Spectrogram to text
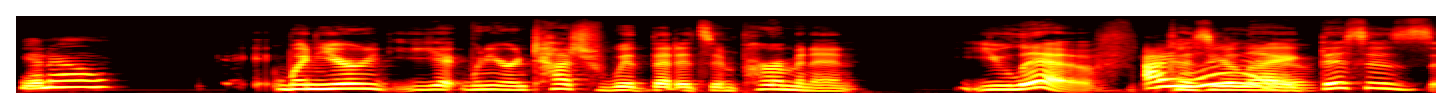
you know when you're when you're in touch with that it's impermanent you live because you're like this is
